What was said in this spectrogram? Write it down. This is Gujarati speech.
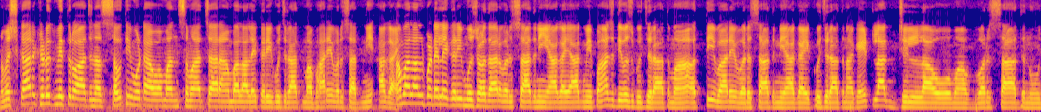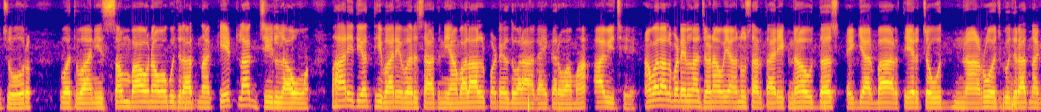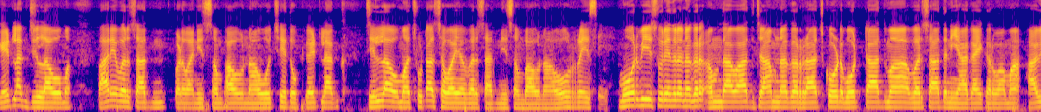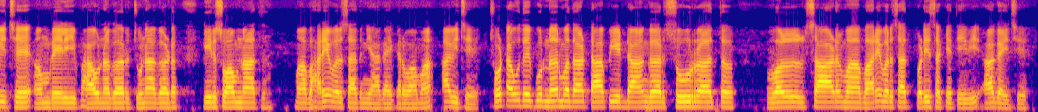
નમસ્કાર, ખેડૂત મિત્રો. આજના સૌથી મોટા હવામાન સમાચાર આંબાલાલે કરી ગુજરાતમાં ભારે વરસાદની આગાહી. આંબાલાલ પટેલે કરી મુશળધાર વરસાદની આગાહી. આગામી પાંચ દિવસ ગુજરાતમાં અતિ ભારે વરસાદની આગાહી. ગુજરાતના કેટલાક જિલ્લાઓમાં વરસાદનું જોર વધવાની સંભાવનાઓ ગુજરાતના કેટલાક જિલ્લાઓમાં ભારેથી અતિ ભારે વરસાદની આંબાલાલ પટેલ દ્વારા આગાહી કરવામાં આવી છે. આંબાલાલ પટેલના જણાવ્યા અનુસાર તારીખ નવ, દસ, અગિયાર, બાર, તેર, ચૌદના રોજ ગુજરાતના કેટલાક જિલ્લાઓમાં ભારે વરસાદ પડવાની સંભાવનાઓ છે. તો કેટલાક જિલ્લાઓમાં છૂટાછવાયા વરસાદની સંભાવનાઓ રહેશે. મોરબી, સુરેન્દ્રનગર, અમદાવાદ, જામનગર, રાજકોટ, બોટાદમાં વરસાદની આગાહી કરવામાં આવી છે. અમરેલી, ભાવનગર, જુનાગઢ, ગીર સોમનાથમાં ભારે વરસાદની આગાહી કરવામાં આવી છે. છોટાઉદેપુર, નર્મદા, તાપી, ડાંગર, સુરત, વલસાડમાં ભારે વરસાદ પડી શકે તેવી આગાહી છે.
